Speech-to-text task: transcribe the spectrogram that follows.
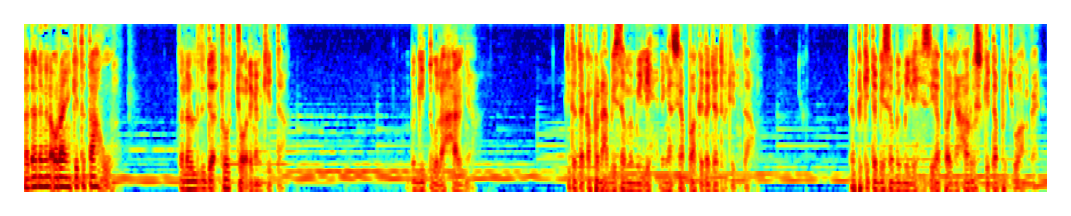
Kadang dengan orang yang kita tahu, terlalu tidak cocok dengan kita. Begitulah halnya. Kita takkan pernah bisa memilih dengan siapa kita jatuh cinta. Tapi kita bisa memilih siapa yang harus kita perjuangkan.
